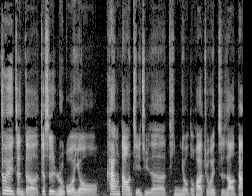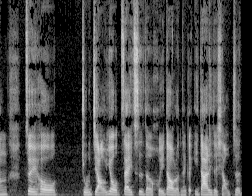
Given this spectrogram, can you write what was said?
对，真的就是如果有看到结局的听友的话，就会知道，当最后主角又再次的回到了那个意大利的小镇，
